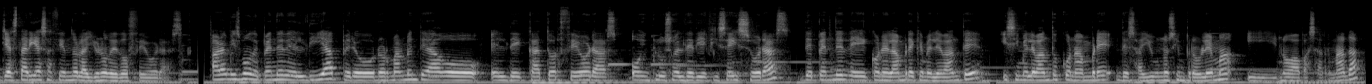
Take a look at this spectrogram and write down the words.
ya estarías haciendo el ayuno de 12 horas. Ahora mismo depende del día, pero normalmente hago el de 14 horas o incluso el de 16 horas, depende de con el hambre que me levante y si me levanto con hambre desayuno sin problema y no va a pasar nada.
